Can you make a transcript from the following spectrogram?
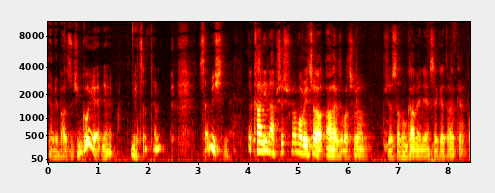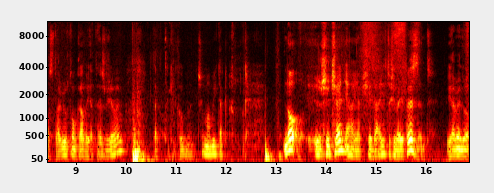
Ja mówię, bardzo dziękuję, nie? Mówię, co ten co myśli? No Kalina przyszła, mówi, co? Ale zobaczyłem, przyniosła tą kawę, nie? Sekretarka, postawił tą kawę, ja też wziąłem. Tak, taki kubek, trzymam i tak. No, życzenia, jak się daje, to się daje prezent. Ja mówię, no,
